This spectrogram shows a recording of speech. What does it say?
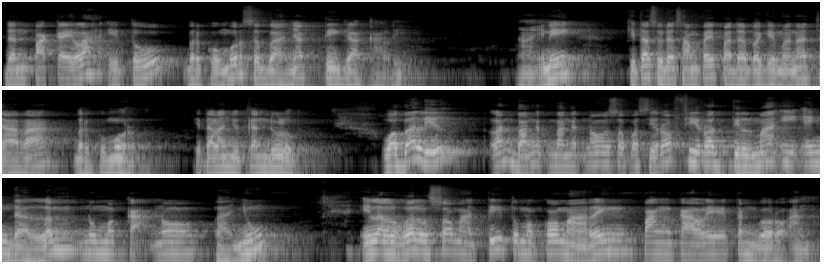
dan pakailah itu berkumur sebanyak tiga kali. Nah ini kita sudah sampai pada bagaimana cara berkumur. Kita lanjutkan dulu. Wabalil lan banget banget no sopo siro firodil mai ing dalem numekakno banyu ilal wal somati tumeka maring pangkale tenggorokan.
